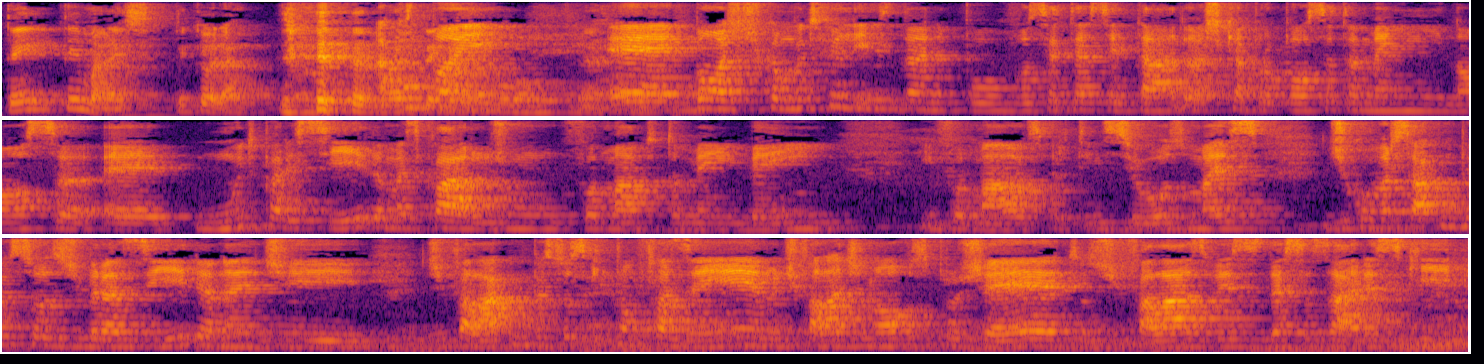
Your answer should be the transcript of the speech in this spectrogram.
Tem, tem mais, tem que olhar. Mas tem- Acompanhe. Bom, É, bom, a gente fica muito feliz, Dani, por você ter aceitado. Eu acho que a proposta também nossa é muito parecida, mas claro, de um formato também bem informal, despretensioso, mas de conversar com pessoas de Brasília, né, de, de falar com pessoas que estão fazendo, de falar de novos projetos, de falar às vezes dessas áreas que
